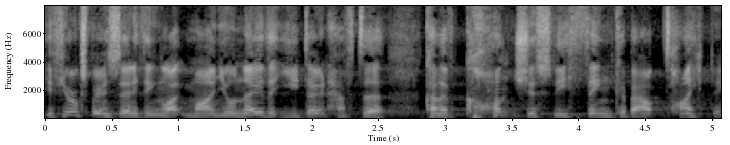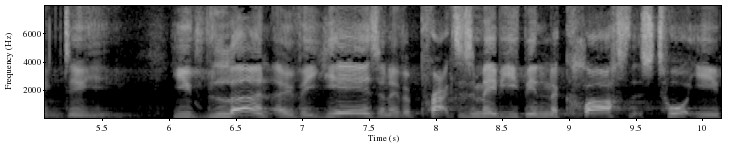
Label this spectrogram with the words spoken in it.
if your experience is anything like mine, you'll know that you don't have to kind of consciously think about typing, do you? You've learned over years and over practice, and maybe you've been in a class that's taught you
